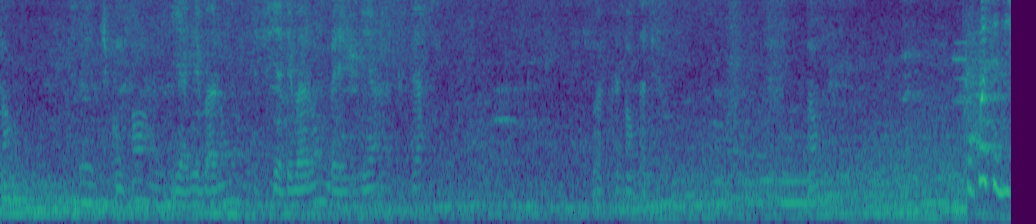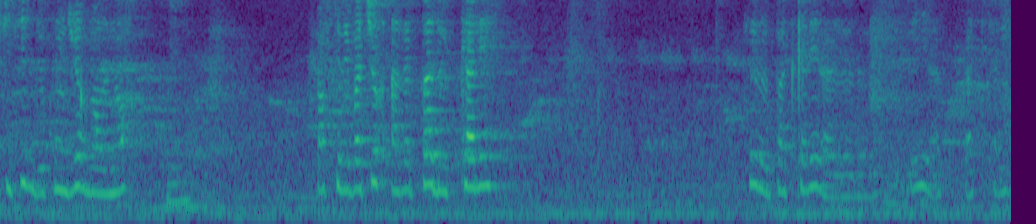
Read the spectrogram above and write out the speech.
Non? Tu sais, Tu comprends? Il y a des ballons, et s'il y a des ballons, ben Julien Présentateur. Non Pourquoi c'est difficile de conduire dans le nord? Hmm. Parce que les voitures arrêtent pas de caler. Tu sais, le pas de Calais, là, le, le pays, là, pas de Calais.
